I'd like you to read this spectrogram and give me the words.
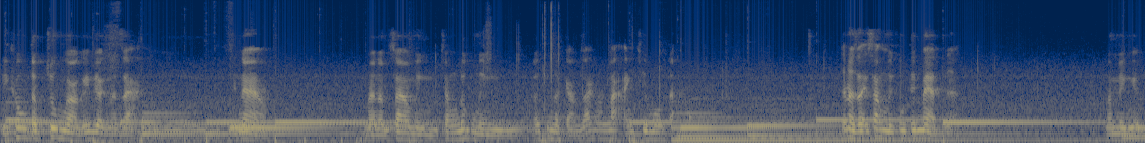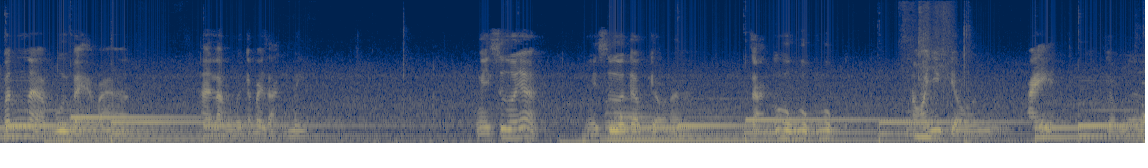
Mình không tập trung vào cái việc là giảng thế nào. Mà làm sao mình, trong lúc mình, nói chung là cảm giác nó lạ, anh chưa mô tả. Tức là dạy xong mình không thấy mệt nữa. Mà mình vẫn là vui vẻ và hài lòng với cái bài giảng của mình. Ngày xưa nhá, ngày xưa theo kiểu là giảng cứ hùng hục hùng hục. Nói như kiểu ấy. Kiểu như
